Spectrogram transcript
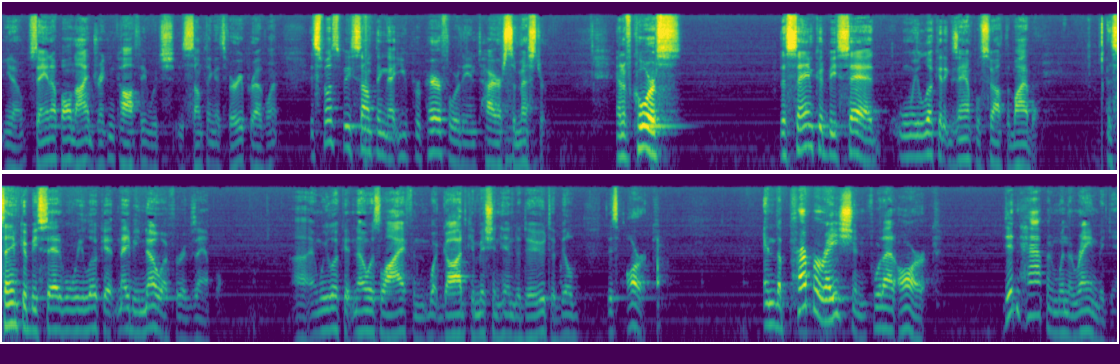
you know, staying up all night, drinking coffee, which is something that's very prevalent. It's supposed to be something that you prepare for the entire semester. And of course, the same could be said when we look at examples throughout the Bible. The same could be said when we look at maybe Noah, for example. Uh, and we look at Noah's life and what God commissioned him to do to build this ark. And the preparation for that ark didn't happen when the rain began.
